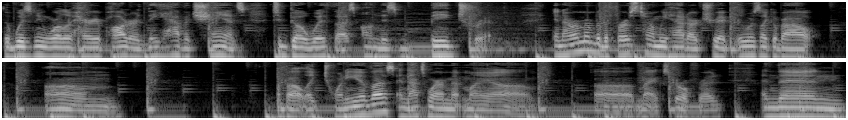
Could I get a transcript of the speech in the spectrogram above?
the Wizarding World of Harry Potter, they have a chance to go with us on this big trip. And I remember the first time we had our trip, it was like about um about like 20 of us, and that's where I met my uh, uh my ex girlfriend. And then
